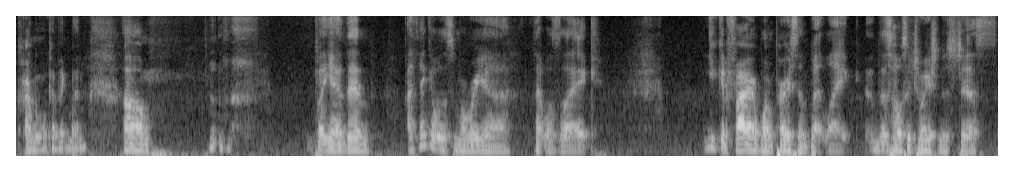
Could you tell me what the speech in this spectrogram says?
Karma won't come back and bite him. Um, but yeah, then I think it was Maria that was like, you could fire one person, but like this whole situation is just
